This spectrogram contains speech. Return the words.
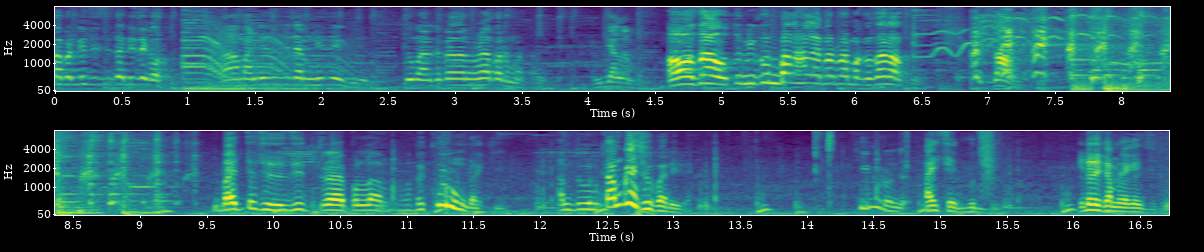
না নিজের চিন্তা নিজে করো। আমার নিজে দিলাম নিজেই করি। তোমার তো বেতন শোনা পারো না তাও আমি গেলাম। ও যাও তুমি কোন বাল হালে পারবা আমাকে জানা আছে যাও। বাইতেছে যে জিত করে পড়লাম করুমটা কি? আমি তো কাম কাজও পারি না। কি করুন পাইছে এক বুদ্ধি। এটাতে কাম লাগাইছি তো।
